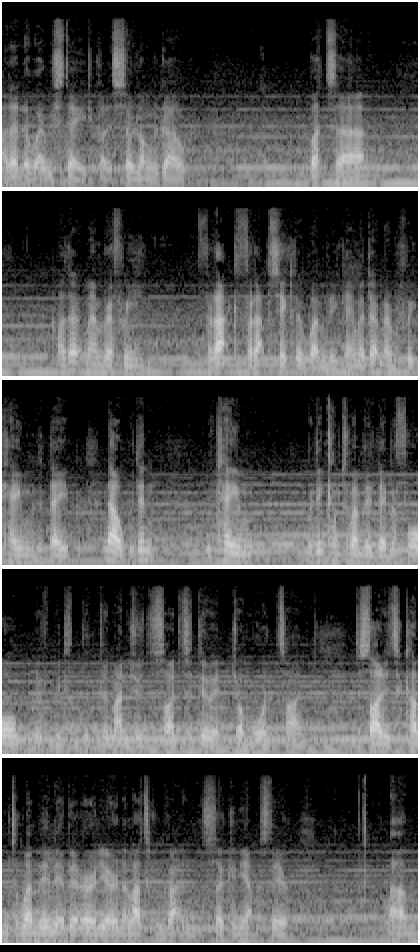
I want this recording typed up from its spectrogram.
I don't know where we stayed because it's so long ago. But uh, I don't remember if we, for that for that particular Wembley game, I don't remember if we came the day. No, we didn't. We came. We didn't come to Wembley the day before. We, we, the, manager decided to do it. John Ward at the time decided to come to Wembley a little bit earlier, and the lads can go out and soak in the atmosphere. Um,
